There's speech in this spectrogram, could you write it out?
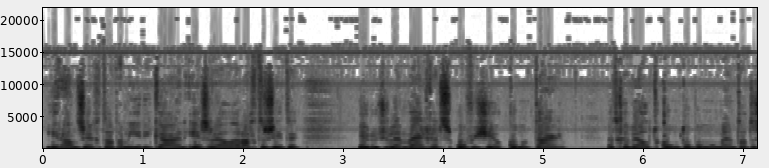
Iran zegt dat Amerika en Israël erachter zitten. Jeruzalem weigert officieel commentaar. Het geweld komt op een moment dat de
